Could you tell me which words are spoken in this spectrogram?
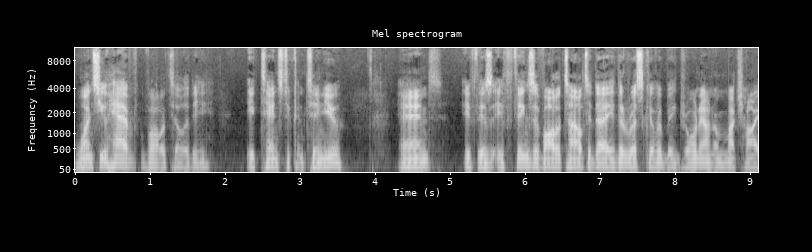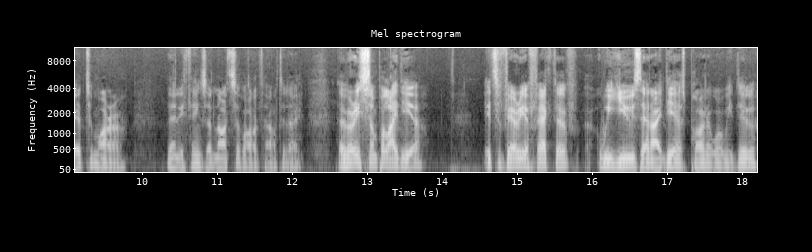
once you have volatility, it tends to continue. And if there's if things are volatile today, the risk of a big drawdown are much higher tomorrow than if things are not so volatile today. A very simple idea. It's very effective. We use that idea as part of what we do.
